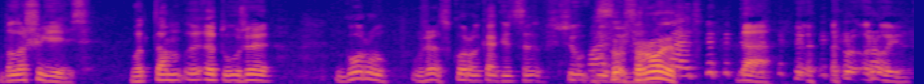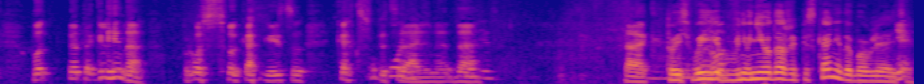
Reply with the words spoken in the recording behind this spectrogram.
балаши есть. Вот там э, эту уже гору уже скоро, как говорится, всю С- выводят. сроют. Да, ро- роют. Вот эта глина просто, как говорится, как специальная, да. Так, То есть вы в в нее даже песка не добавляете? Нет.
